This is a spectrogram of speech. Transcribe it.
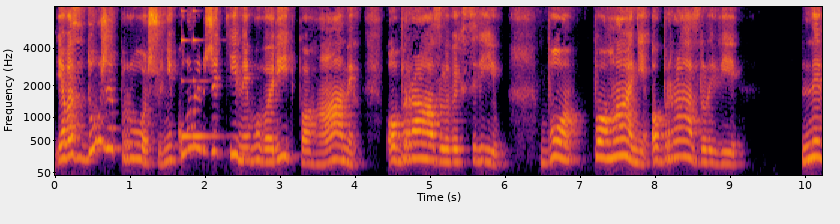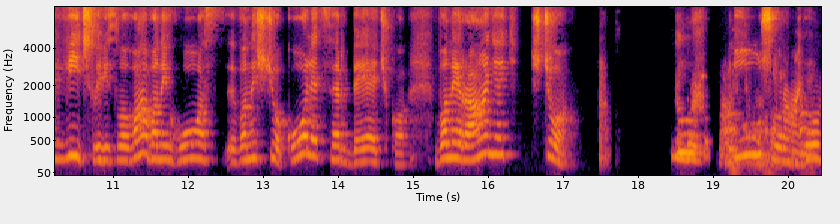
я вас дуже прошу, ніколи в житті не говоріть поганих, образливих слів, бо погані, образливі, неввічливі слова, вони гос... вони що? Колять сердечко, вони ранять що? Душу. Душу ранять.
